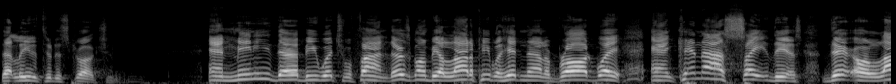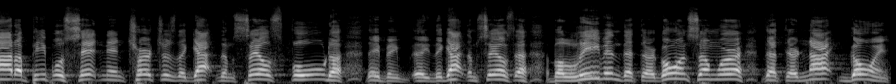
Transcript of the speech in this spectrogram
that leadeth to destruction, and many there be which will find. There's going to be a lot of people hitting down a Broadway. And can I say this? There are a lot of people sitting in churches that got themselves fooled. Uh, they've been, uh, they got themselves uh, believing that they're going somewhere that they're not going.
